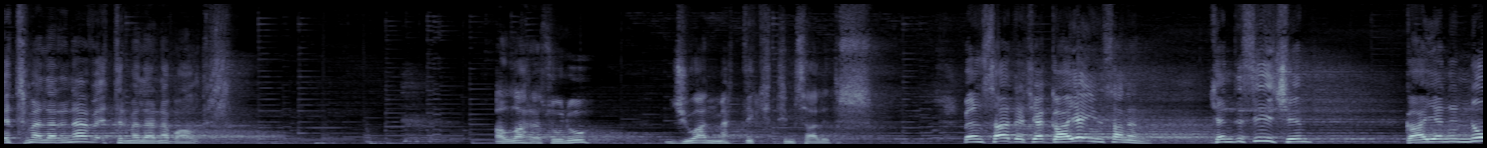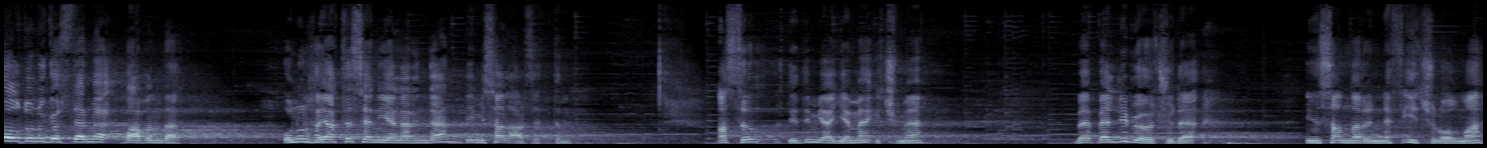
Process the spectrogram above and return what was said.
Etmelerine ve ettirmelerine bağlıdır. Allah Resulü civan mertlik timsalidir. Ben sadece gaye insanın kendisi için gayenin ne olduğunu gösterme babında onun hayatı seniyelerinden bir misal arz ettim. Asıl dedim ya yeme içme ve belli bir ölçüde insanların nefi için olma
